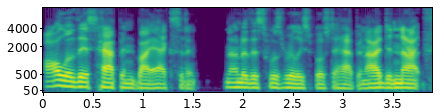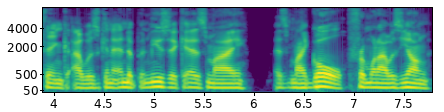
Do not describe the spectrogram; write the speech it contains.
all of this happened by accident. none of this was really supposed to happen. I did not think I was going to end up in music as my as my goal from when I was young.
